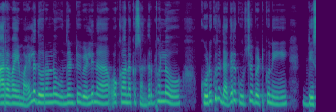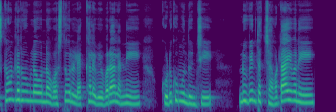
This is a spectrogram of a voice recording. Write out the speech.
అరవై మైళ్ళ దూరంలో ఉందంటూ వెళ్ళిన ఒకనొక సందర్భంలో కొడుకుని దగ్గర కూర్చోబెట్టుకుని డిస్కౌంట్ల రూమ్లో ఉన్న వస్తువుల లెక్కల వివరాలన్నీ కొడుకు ముందుంచి నువ్వింత చవటాయివని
